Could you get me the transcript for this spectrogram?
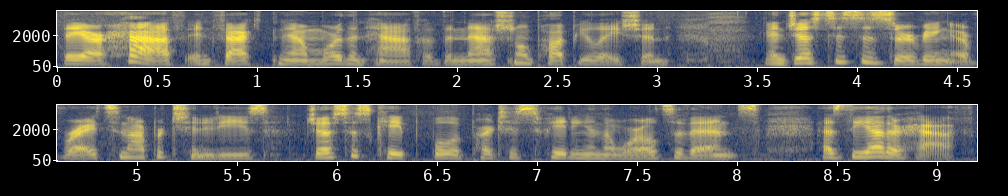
They are half, in fact, now more than half, of the national population, and just as deserving of rights and opportunities, just as capable of participating in the world's events as the other half.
